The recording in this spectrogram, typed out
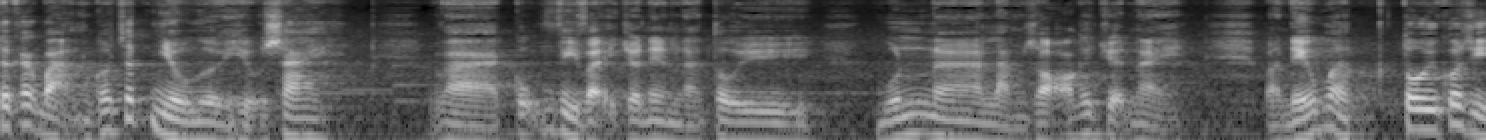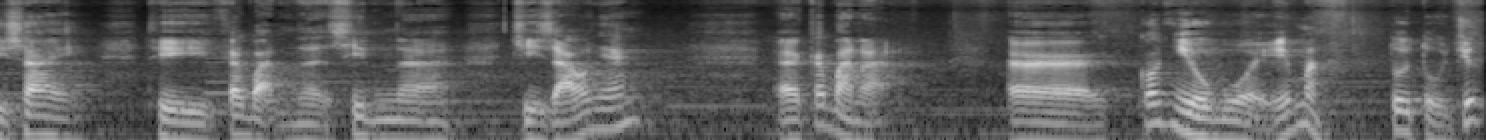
Thưa các bạn, có rất nhiều người hiểu sai và cũng vì vậy cho nên là tôi muốn à, làm rõ cái chuyện này và nếu mà tôi có gì sai thì các bạn xin chỉ giáo nhé các bạn ạ có nhiều buổi mà tôi tổ chức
